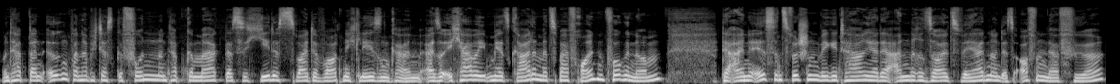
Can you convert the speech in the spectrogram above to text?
und habe dann irgendwann habe ich das gefunden und habe gemerkt, dass ich jedes zweite Wort nicht lesen kann. Also ich habe mir jetzt gerade mit zwei Freunden vorgenommen. Der eine ist inzwischen Vegetarier, der andere soll's werden und ist offen dafür.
